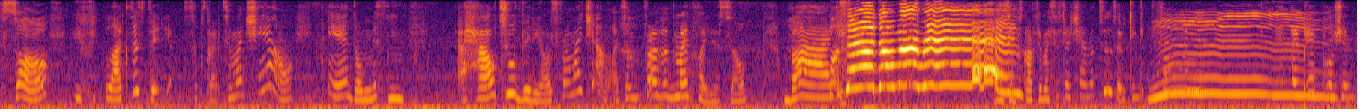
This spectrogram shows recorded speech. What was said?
So, if you like this video, subscribe to my channel and don't miss new how-to videos from my channel. It's in front of my playlist, so bye. But Sarah, don't and subscribe to my sister's channel too so we can get Mm. and pay potion.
